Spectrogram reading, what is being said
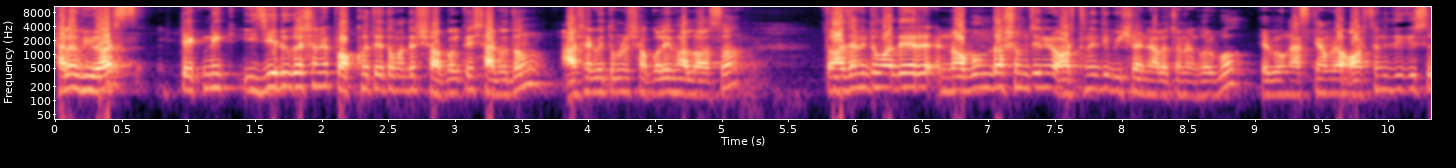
হ্যালো ভিউয়ার্স টেকনিক ইজি এডুকেশনের পক্ষ থেকে তোমাদের সকলকে স্বাগতম। আশা করি তোমরা সকলেই ভালো আছো। তো আজ আমি তোমাদের নবম, দশম শ্রেণির অর্থনীতি বিষয় নিয়ে আলোচনা করব এবং আজকে আমরা অর্থনীতির কিছু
